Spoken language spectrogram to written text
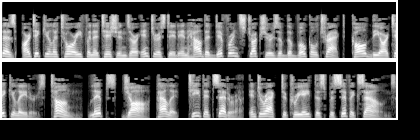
is, articulatory phoneticians are interested in how the different structures of the vocal tract, called the articulators tongue, lips, jaw, palate, teeth etc., interact to create the specific sounds.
